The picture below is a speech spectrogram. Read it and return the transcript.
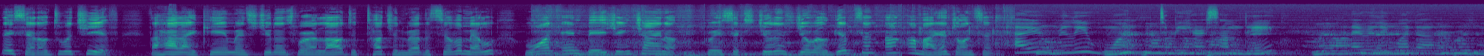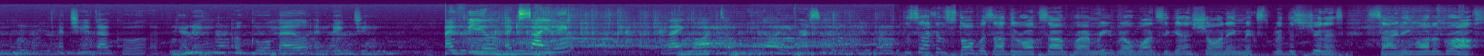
they set out to achieve. The highlight came when students were allowed to touch and wear the silver medal won in Beijing, China. Grade 6 students Joel Gibson and Amaya Johnson. I really want to be here someday, and I really want to achieve that goal of getting a gold medal in Beijing. I feel exciting that I got to meet her in person. The second stop was at the Rock Sound Primary, where once again Shaunae mixed with the students, signing autographs.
